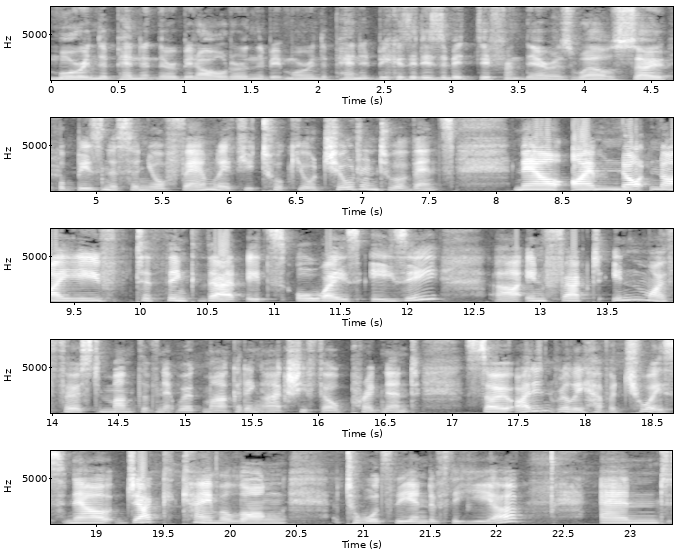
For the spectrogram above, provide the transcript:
more independent. They're a bit older and they're a bit more independent because it is a bit different there as well. So Your business and your family if you took your children to events. Now, I'm not naive to think that it's always easy. Uh, in fact, in my first month of network marketing, I actually fell pregnant. So I didn't really have a choice. Now, Jack came along towards the end of the year and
